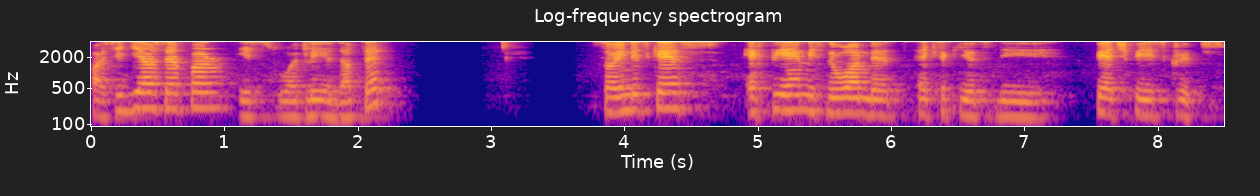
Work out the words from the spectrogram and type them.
FastCGI server, is widely adopted. So in this case, FPM is the one that executes the PHP scripts.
